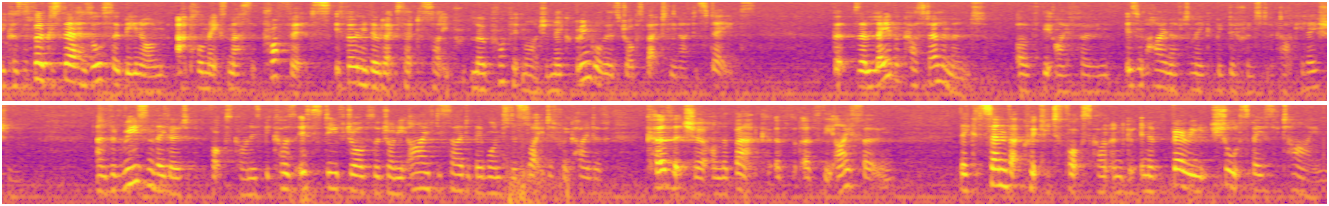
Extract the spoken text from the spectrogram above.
Because the focus there has also been on Apple makes massive profits. If only they would accept a slightly low profit margin, they could bring all those jobs back to the United States. But the labour cost element of the iPhone isn't high enough to make a big difference to the calculation. And the reason they go to Foxconn is because if Steve Jobs or Jony Ive decided they wanted a slightly different kind of curvature on the back of, of the iPhone, they could send that quickly to Foxconn and in a very short space of time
